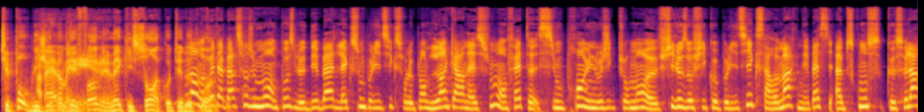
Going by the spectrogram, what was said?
Tu es pas obligé Ah bah de non, mais- défendre les mecs qui sont à côté de Non, toi. mais en fait, à partir du moment où on pose le débat de l'action politique sur le plan de l'incarnation, en fait, si on prend une logique purement euh, philosophico-politique, sa remarque n'est pas si absconce que cela.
